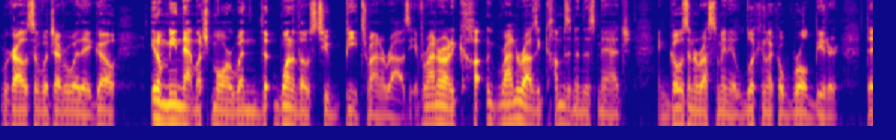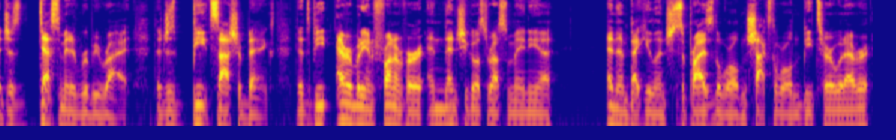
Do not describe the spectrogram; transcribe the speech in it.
regardless of whichever way they go, it'll mean that much more when the, one of those two beats Ronda Rousey. If Ronda Rousey, Ronda Rousey comes into this match and goes into WrestleMania looking like a world beater that just decimated Ruby Riot, that just beat Sasha Banks, that's beat everybody in front of her, and then she goes to WrestleMania and then Becky Lynch surprises the world and shocks the world and beats her or whatever.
